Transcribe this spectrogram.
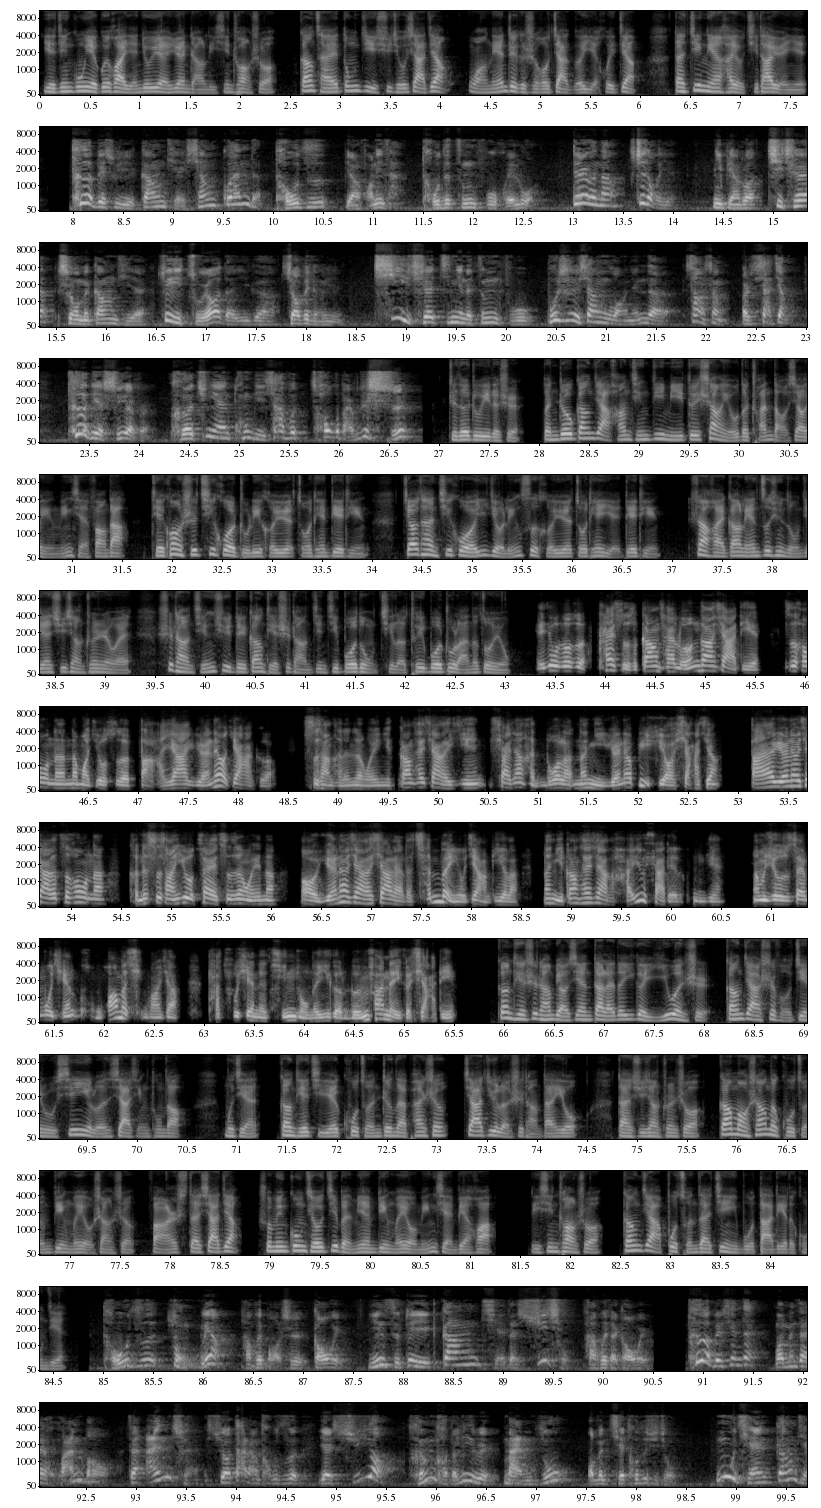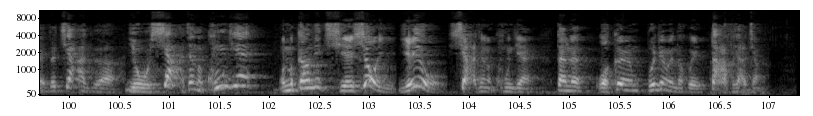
冶金工业规划研究院院长李新创说：“钢材冬季需求下降，往年这个时候价格也会降，但今年还有其他原因。特别是与钢铁相关的投资，比方房地产投资增幅回落。第二个呢，制造业，你比方说汽车是我们钢铁最主要的一个消费领域，汽车今年的增幅不是像往年的上升，而是下降。”特别十月份和去年同比下幅超过百分之十。值得注意的是，本周钢价行情低迷对上游的传导效应明显放大。铁矿石期货主力合约昨天跌停，焦炭期货一九零四合约昨天也跌停。上海钢联资讯总监徐向春认为，市场情绪对钢铁市场近期波动起了推波助澜的作用。也就是说，是开始是钢材、螺纹钢下跌之后呢，那么就是打压原料价格。市场可能认为你钢材价格已经下降很多了，那你原料必须要下降。打压原料价格之后呢，可能市场又再次认为呢，哦，原料价格下来了，成本又降低了，那你钢材价格还有下跌的空间。那么就是在目前恐慌的情况下，它出现了品种的一个轮番的一个下跌。钢铁市场表现带来的一个疑问是，钢价是否进入新一轮下行通道？目前钢铁企业库存正在攀升，加剧了市场担忧。但徐向春说，钢贸商的库存并没有上升，反而是在下降，说明供求基本面并没有明显变化。李新创说。钢价不存在进一步大跌的空间，投资总量还会保持高位，因此对钢铁的需求还会在高位。特别是现在我们在环保、在安全需要大量投资，也需要很好的利润满足我们企业投资需求。目前钢铁的价格有下降的空间，我们钢铁企业效益也有下降的空间，但是我个人不认为它会大幅下降。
